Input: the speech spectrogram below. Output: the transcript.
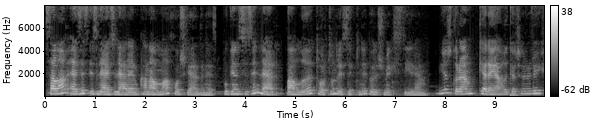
Salam əziz izləyicilərim, kanalıma xoş gəldiniz. Bugün sizinlə ballı tortun reseptini bölüşmək istəyirəm. 100 qram kərə yağı götürürük.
